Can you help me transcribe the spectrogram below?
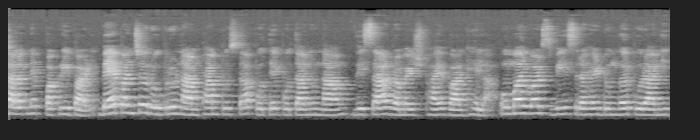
ચાલકને પકડી પાડી. બે પંચો રૂબરૂ નામઠામ પૂછતા પોતે પોતાનું નામ વિશાળ રમેશભાઈ વાઘેલા. ઉંમર વર્ષ વીસ રહે ડુંગરપુરાની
